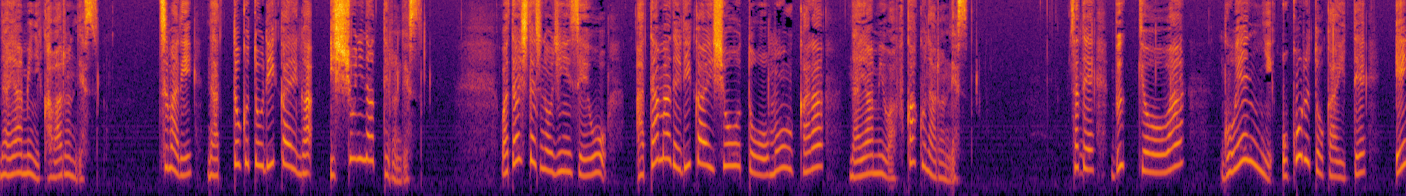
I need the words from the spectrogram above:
悩みに変わるんです。つまり納得と理解が一緒になってるんです。私たちの人生を頭で理解しようと思うから悩みは深くなるんです。さて、仏教はご縁に起こると書いて縁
